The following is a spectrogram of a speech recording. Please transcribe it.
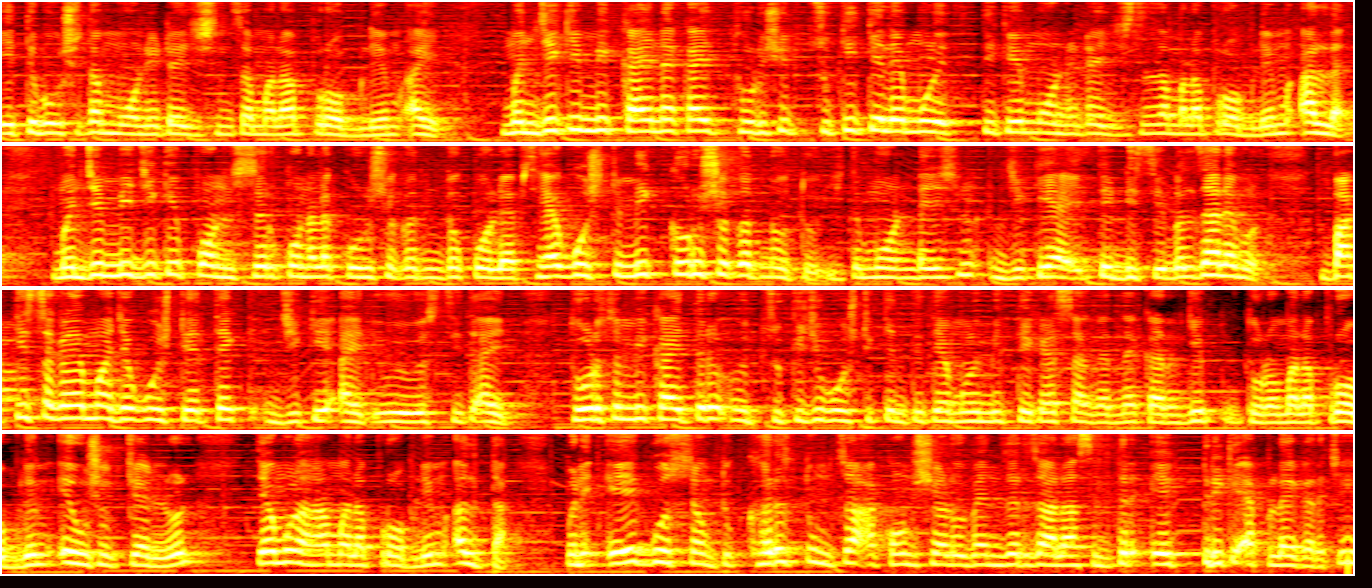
येथे बघू शकता मॉनिटायझेशनचा मला प्रॉब्लेम आहे. म्हणजे की मी काय ना काय थोडीशी चुकी केल्यामुळे ती काही मॉनिटायझेशनचा मला प्रॉब्लेम आला आहे म्हणजे मी जी काही स्पॉन्सर कोणाला करू शकत नव्हतो कोलॅप्स ह्या गोष्टी मी करू शकत नव्हतो. इथं मॉनिटायझेशन जी की आहे ते डिसेबल झाल्यामुळे. बाकी सगळ्या माझ्या गोष्टी आहेत त्या जी की आहेत व्यवस्थित आहेत. थोडंसं मी काहीतरी चुकीची गोष्टी केली त्यामुळे मी ते काय सांगत नाही. कारण की थोडा मला प्रॉब्लेम येऊ शकतो चॅनलवर त्यामुळे हा मला प्रॉब्लेम आलता. पण एक गोष्ट सांगतो खरंच तुमचा अकाउंट शॅडो बॅन जर झाला असेल तर एक ट्रिक अप्लाय करायची.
